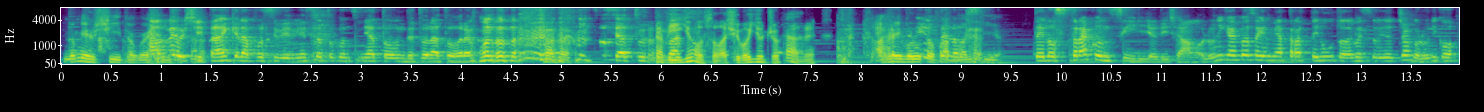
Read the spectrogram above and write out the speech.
non mi è uscito questo. A me è uscita anche la possibilità, mi è stato consegnato un detonatore, non, non so se a tutti... Meraviglioso, ma ci voglio giocare. Avrei voluto farlo anch'io te lo straconsiglio, diciamo. L'unica cosa che mi ha trattenuto da questo videogioco, l'unico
